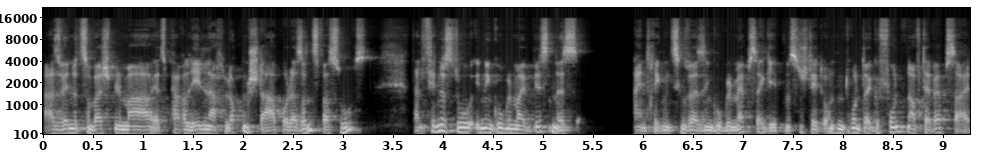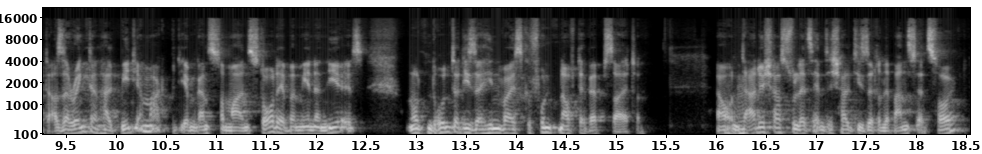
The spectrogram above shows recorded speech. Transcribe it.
Also wenn du zum Beispiel mal jetzt parallel nach Lockenstab oder sonst was suchst, dann findest du in den Google My Business Einträgen beziehungsweise in Google Maps Ergebnissen steht unten drunter gefunden auf der Webseite. Also da rankt dann halt Mediamarkt mit ihrem ganz normalen Store, der bei mir in der Nähe ist, und unten drunter dieser Hinweis gefunden auf der Webseite. Ja, und mhm. dadurch hast du letztendlich halt diese Relevanz erzeugt. Und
